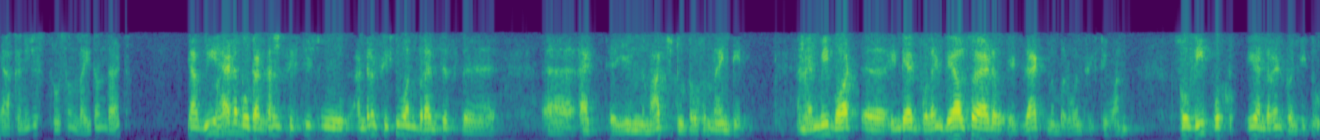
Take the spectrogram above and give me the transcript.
Yeah. Can you just throw some light on that? Yeah, we had about 160 to 161 branches uh, uh, at in March 2019. And when we bought uh, India Infoline, they also had an exact number, 161. So we put 322.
